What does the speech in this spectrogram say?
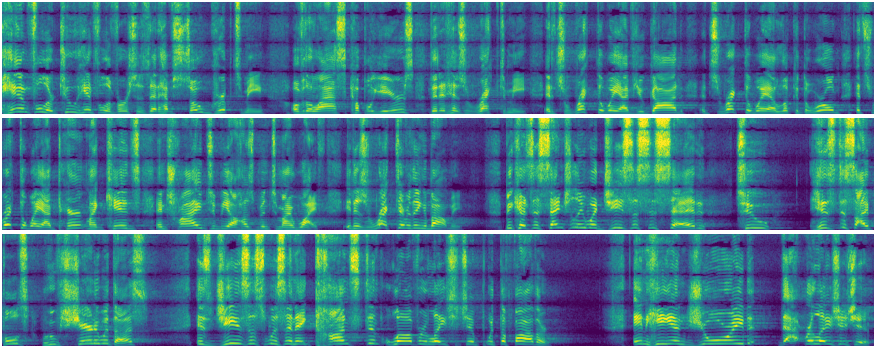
handful or two handful of verses that have so gripped me over the last couple years that it has wrecked me. It's wrecked the way I view God. It's wrecked the way I look at the world. It's wrecked the way I parent my kids and try to be a husband to my wife. It has wrecked everything about me. Because essentially, what Jesus has said to his disciples who've shared it with us is Jesus was in a constant love relationship with the Father. And he enjoyed that relationship.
